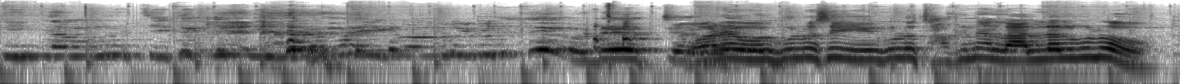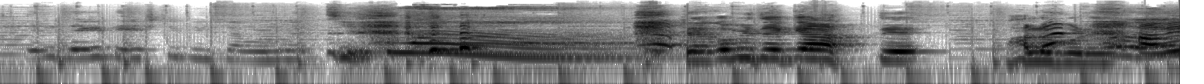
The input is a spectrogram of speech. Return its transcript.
পিৎজা মনে পিৎজা আরে ওইগুলো সেই এগুলো থাকে না লাল লালগুলো দেখে টেস্টি পিসা মনে হচ্ছে। এরকমই থেকে আঁকতে ভালো করে। আমি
